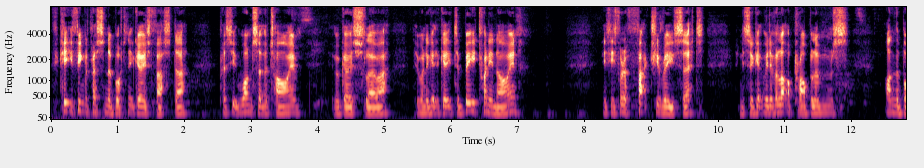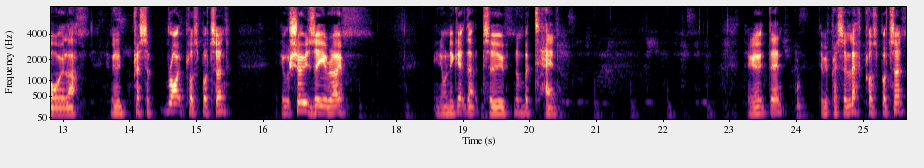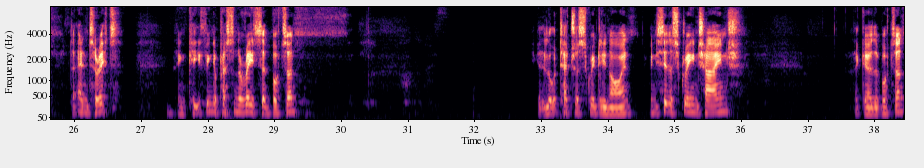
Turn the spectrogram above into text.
If you keep your finger pressing the button, it goes faster. Press it once at a time, it will go slower. So you want to get, get it to B29. This is for a factory reset, and this will get rid of a lot of problems on the boiler. I'm going to press the right plus button. It will show zero. And you want to get that to number 10. There you go. Then, then we press the left plus button to enter it. Then keep your finger pressed on the reset button. You get a little Tetris squiggly line. When you see the screen change, let go of the button.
